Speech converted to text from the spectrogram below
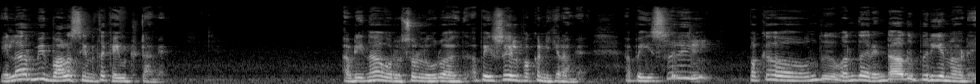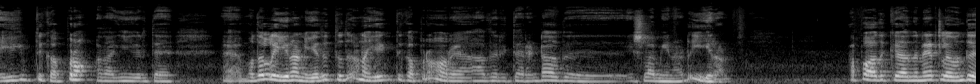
எல்லாருமே பாலஸ்தீனத்தை கைவிட்டுட்டாங்க. அப்படின்னா ஒரு சொல் உருவாகுது. அப்போ இஸ்ரேல் பக்கம் நிற்கிறாங்க அப்போ இஸ்ரேல் பக்கம் வந்து வந்த ரெண்டாவது பெரிய நாடு எகிப்துக்கு அப்புறம் அதை அங்கீகரித்த முதல்ல ஈரான் எதிர்த்தது ஆனால் எகிப்துக்கு அப்புறம் ஆதரித்த ரெண்டாவது இஸ்லாமிய நாடு ஈரான். அப்போ அதுக்கு அந்த நேரத்தில் வந்து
